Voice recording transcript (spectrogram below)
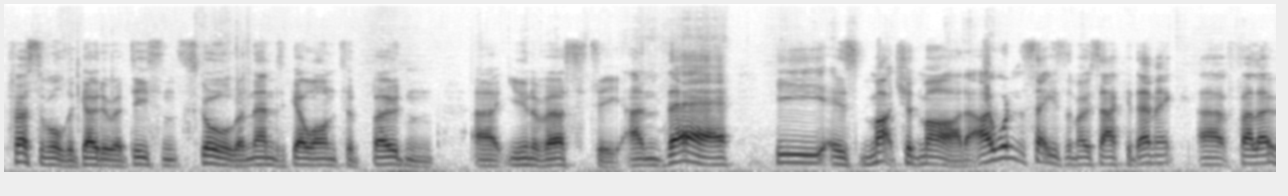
first of all, to go to a decent school and then to go on to Bowdoin uh, University. And there he is much admired. I wouldn't say he's the most academic uh, fellow,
